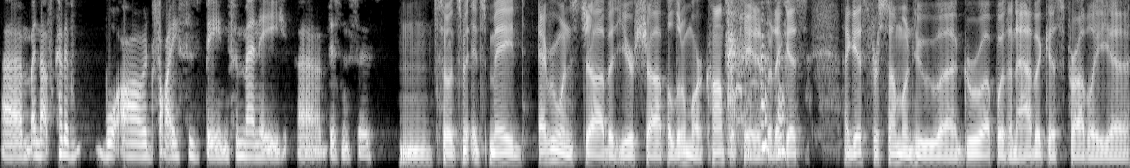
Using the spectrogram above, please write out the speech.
um, and that's kind of what our advice has been for many uh, businesses. Mm, so it's it's made everyone's job at your shop a little more complicated, but I guess I guess for someone who uh, grew up with an abacus, probably uh,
